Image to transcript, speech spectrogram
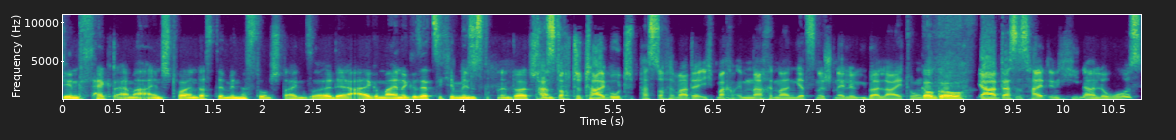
den Fakt einmal einstreuen, dass der Mindestlohn steigen soll. Der allgemeine gesetzliche Mindestlohn in Deutschland. Passt doch total gut. Passt doch, warte, ich mache im Nachhinein jetzt eine schnelle Überleitung. Go, go. Ja, das ist halt in China los.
